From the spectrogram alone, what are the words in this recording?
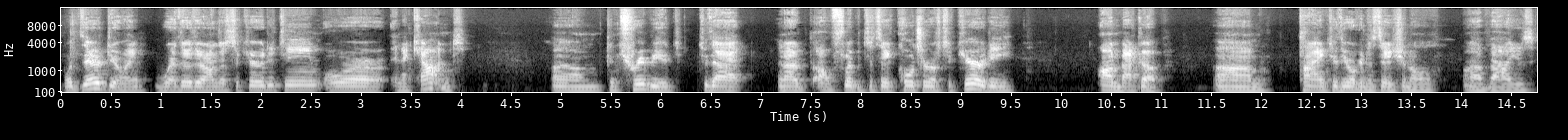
what they're doing, whether they're on the security team or an accountant, um, contribute to that. And I, will flip it to say culture of security on backup, um, tying to the organizational uh, values.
